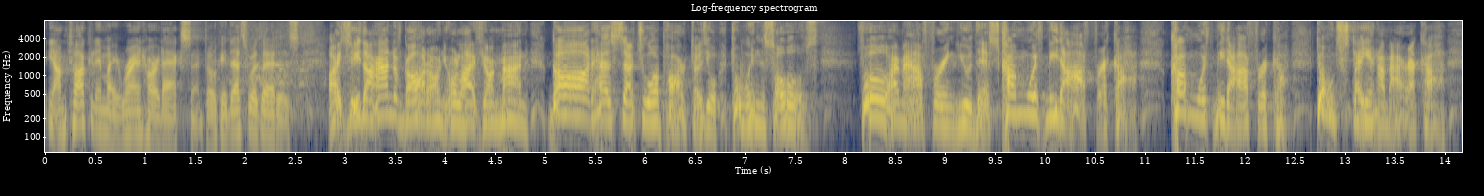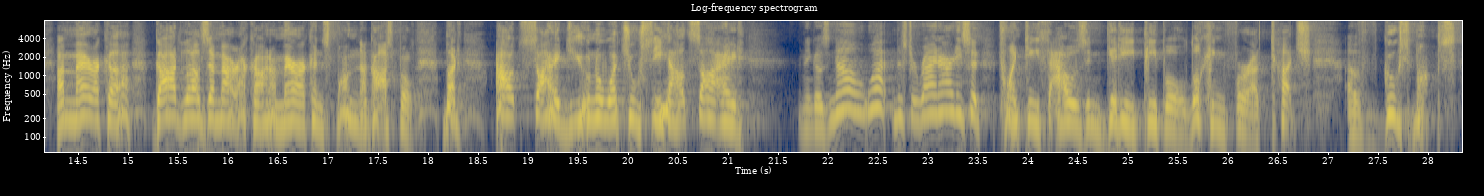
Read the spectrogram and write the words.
Yeah, I'm talking in my Reinhard accent, okay? That's what that is. I see the hand of God on your life, young man. God has set you apart as to win souls. So I'm offering you this. Come with me to Africa. Come with me to Africa. Don't stay in America. America, God loves America, and Americans fund the gospel. But outside, do you know what you see outside? And he goes, No, what, Mr. Reinhard? He said, 20,000 giddy people looking for a touch of goosebumps.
